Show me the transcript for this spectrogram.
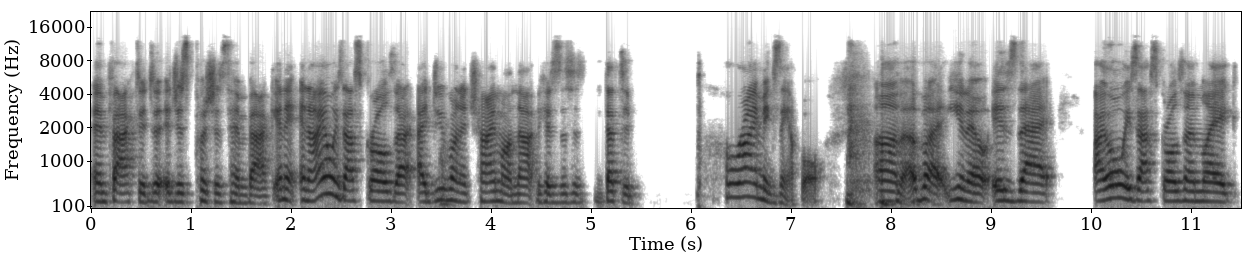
in fact it, it just pushes him back. And it, and i always ask girls that i do want to chime on that because this is that's a prime example. Um but you know is that i always ask girls i'm like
